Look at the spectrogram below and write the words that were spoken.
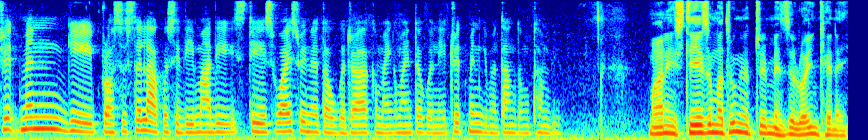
ꯇ꯭ꯔꯤꯠꯃꯦꯟꯒꯤ ꯄ꯭ꯔꯣꯁꯦꯁꯇ ꯂꯥꯛꯄꯁꯤꯗꯤ ꯃꯥꯗꯤ ꯁ꯭ꯇꯦꯖ ꯋꯥꯏꯁ ꯑꯣꯏꯅ ꯇꯧꯒꯗ꯭ꯔꯥ ꯀꯃꯥꯏ ꯀꯃꯥꯏꯅ ꯇꯧꯒꯅꯤ ꯇ꯭ꯔꯤꯠꯃꯦꯟꯒꯤ ꯃꯇꯥꯡꯗ ꯑꯃꯨꯛ ꯊꯝꯕꯤꯌꯨ ꯃꯥꯅꯤ ꯁ꯭ꯇꯦꯖ ꯃꯇꯨꯡ ꯏꯟꯅ ꯇ꯭ꯔꯤꯠꯃꯦꯟꯁꯦ ꯂꯣꯏꯅ ꯈꯦꯠꯅꯩ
